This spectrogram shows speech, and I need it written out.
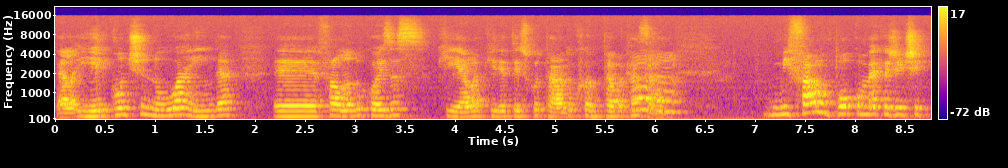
Ela, e ele continua ainda é, falando coisas que ela queria ter escutado quando estava casada. Me fala um pouco como é que a gente,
